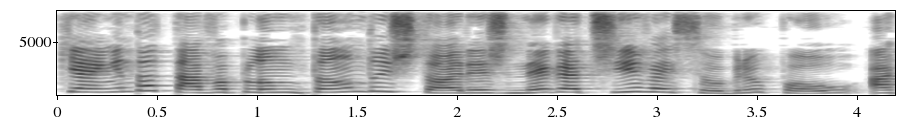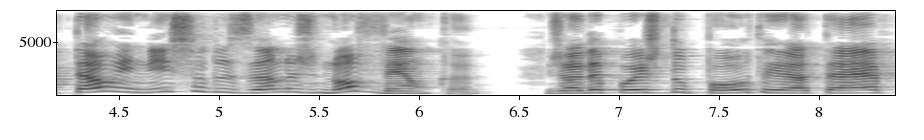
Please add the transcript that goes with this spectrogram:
que ainda estava plantando histórias negativas sobre o Paul até o início dos anos 90. Já depois do Paul ter até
